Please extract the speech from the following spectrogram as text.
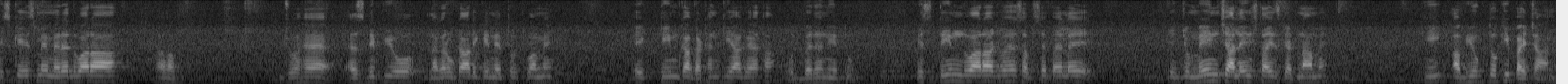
इस केस में मेरे द्वारा जो है, एसडीपीओ नगर उटारी के नेतृत्व में एक टीम का गठन किया गया था, उद्भेदन हेतु। इस टीम द्वारा जो है, सबसे पहले एक जो मेन चैलेंज था इस घटना में, कि अभियुक्तों की पहचान।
